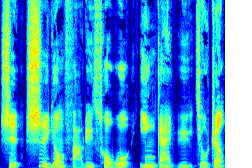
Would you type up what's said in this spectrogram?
是适用法律错误，应该予以纠正。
